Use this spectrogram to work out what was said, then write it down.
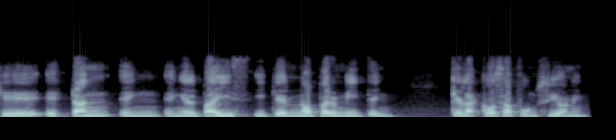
que están en, el país y que no permiten que las cosas funcionen.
